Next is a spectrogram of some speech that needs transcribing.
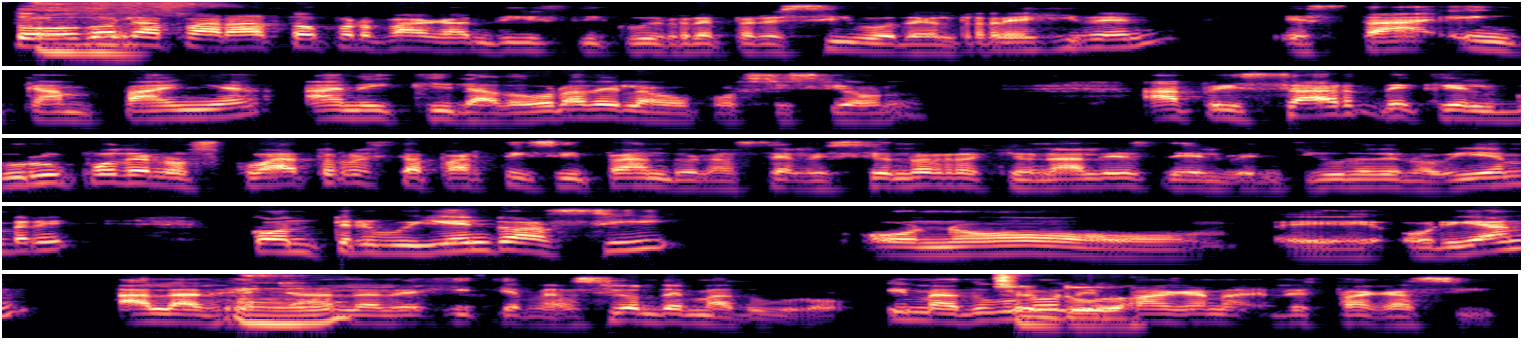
todo el aparato propagandístico y represivo del régimen está en campaña aniquiladora de la oposición, a pesar de que el grupo de los cuatro está participando en las elecciones regionales del 21 de noviembre, contribuyendo así, o no, eh, Orián, a la, legitimación de Maduro. Y Maduro les paga, les paga así.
